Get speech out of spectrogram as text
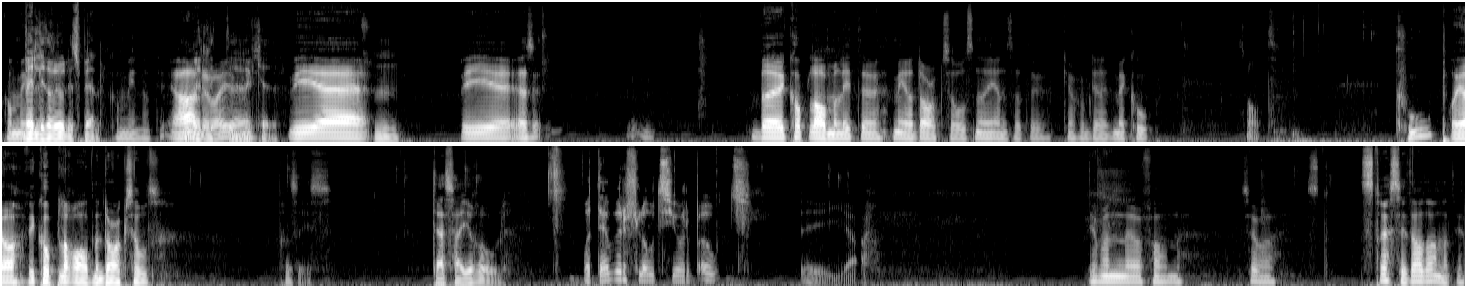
kom in, Väldigt roligt spel. Kom in och ja, Väldigt, det var ju eh, mycket. kul. Vi... eh, Mm. vi eh, alltså, börjar koppla av med lite mer Dark Souls nu igen så att det kanske blir lite mer Coop snart. Coop. Och ja, vi kopplar av med Dark Souls. Precis. That's how you roll. Whatever floats your boat. Eh, Ja. Ja men eh, vad fan. Så st- stressigt allt annat ju.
